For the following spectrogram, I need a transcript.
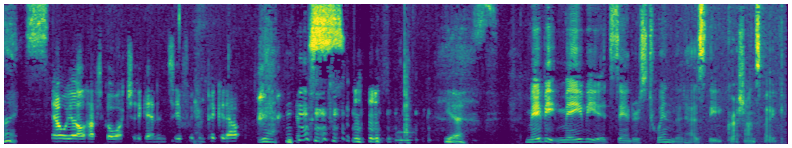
Nice. Now we all have to go watch it again and see if we can pick it out. Yeah. Yeah. maybe, maybe it's Xander's twin that has the crush on Spike.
